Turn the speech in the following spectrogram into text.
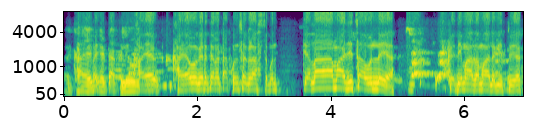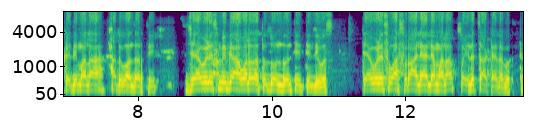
खाया बिया टाकले खाया खाया वगैरे त्याला टाकून सगळं असतं पण त्याला माझी चावल या. कधी माझा मालक येतोय कधी मला हात गोंजारतोय ज्या वेळेस मी गावाला जातो दोन दोन तीन तीन दिवस त्यावेळेस वासरू आल्या आल्या मला पहिलं चाटायला बघतं.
